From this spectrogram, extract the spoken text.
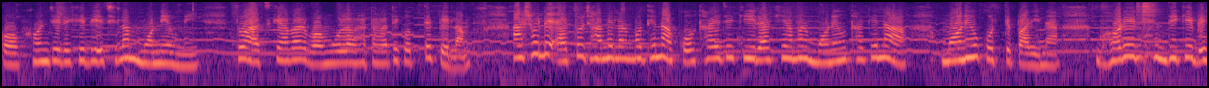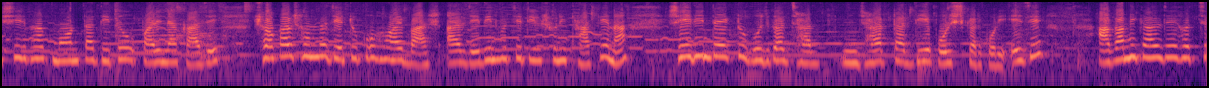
কখন যে রেখে দিয়েছিলাম, মনেও নেই। তো আজকে আবার বমগুলো হাঁটাহাঁটি করতে পেলাম। আসলে এত ঝামেলার মধ্যে না, কোথায় যে কি রাখি আমার মনেও থাকে না, মনেও করতে পারি না। ঘরের দিকে বেশিরভাগ মনটা দিতেও পারি না কাজে। সকাল সন্ধ্যা যেটুকু হয় বাস। আর যেদিন হচ্ছে টিউশনি থাকে না, সেই দিনটা একটু গুজগাছ ঝাড়, ঝাড়টা দিয়ে পরিষ্কার করি। এই যে আগামীকাল যে হচ্ছে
